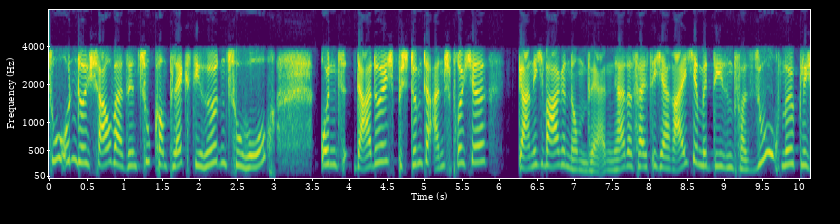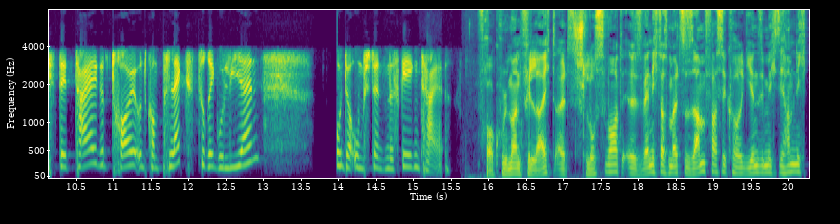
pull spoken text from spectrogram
zu undurchschaubar sind, zu komplex, die Hürden zu hoch und dadurch bestimmte Ansprüche gar nicht wahrgenommen werden. Ja, das heißt, ich erreiche mit diesem Versuch, möglichst detailgetreu und komplex zu regulieren, unter Umständen das Gegenteil. Frau Kuhlmann, vielleicht als Schlusswort, äh, wenn ich das mal zusammenfasse, korrigieren Sie mich, Sie haben nicht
